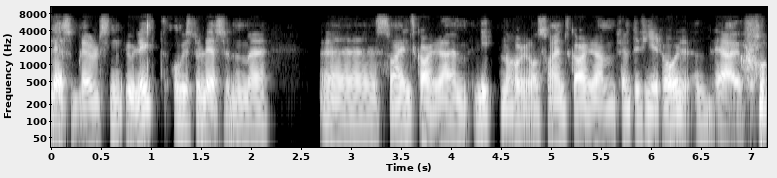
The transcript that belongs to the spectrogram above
leseopplevelsen ulikt. Og hvis du leser den med eh, Svein Skarheim 19 år og Svein Skarheim 54 år, det er jo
